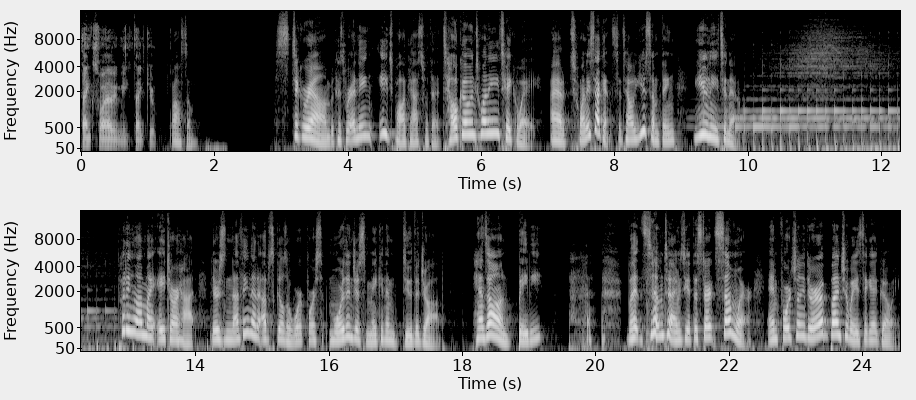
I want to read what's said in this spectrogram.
Thanks for having me. Thank you. Awesome. Stick around because we're ending each podcast with a Telco in 20 takeaway. I have 20 seconds to tell you something you need to know. Putting on my HR hat, there's nothing that upskills a workforce more than just making them do the job. Hands on, baby. but sometimes you have to start somewhere, and fortunately, there are a bunch of ways to get going.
